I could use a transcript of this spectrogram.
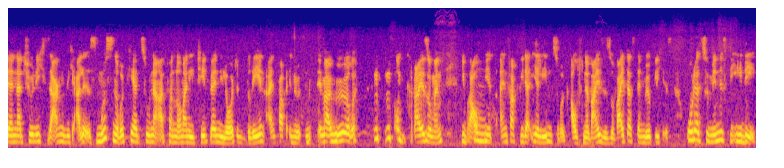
Denn natürlich sagen sich alle, es muss eine Rückkehr zu einer Art von Normalität werden. Die Leute drehen einfach in, in immer höhere Umkreisungen. Die brauchen mhm. jetzt einfach wieder ihr Leben zurück, auf eine Weise, soweit das denn möglich ist. Oder zumindest die Idee,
